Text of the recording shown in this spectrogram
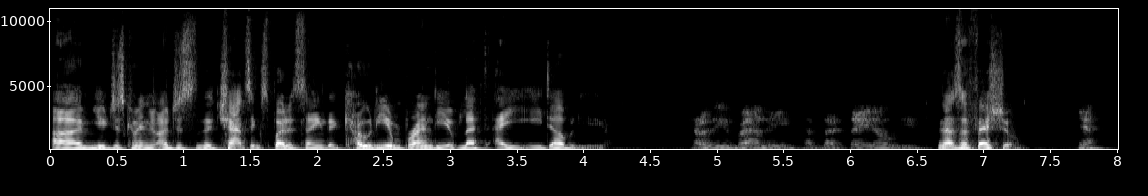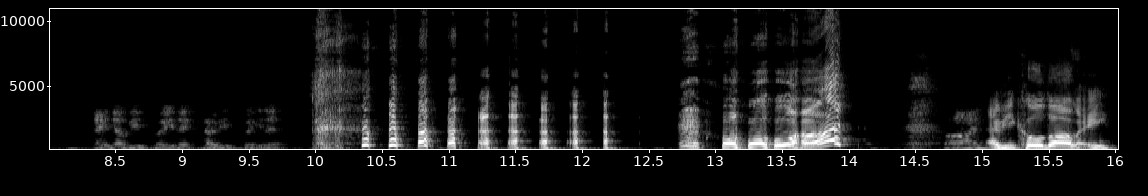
Um, you just come in. I just the chat's exploded saying that Cody and Brandi have left AEW, Cody and Brandi have left AW. that's official. AW tweeted it, Cody tweeted it. what? Bye. Have you called Ollie?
